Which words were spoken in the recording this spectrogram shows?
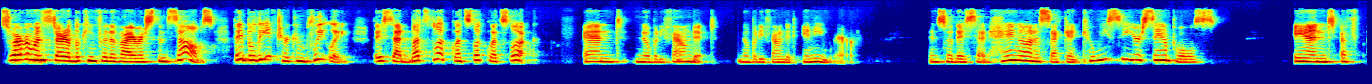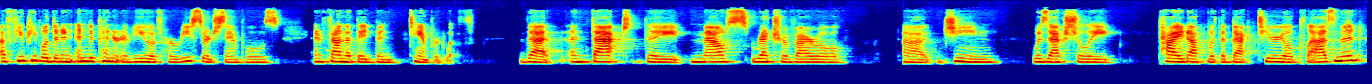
So everyone started looking for the virus themselves. They believed her completely. They said, let's look, let's look, let's look. And nobody found it. Nobody found it anywhere. And so they said, hang on a second, can we see your samples? And a, few people did an independent review of her research samples and found that they'd been tampered with. That, in fact, the mouse retroviral uh, gene was actually tied up with a bacterial plasmid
